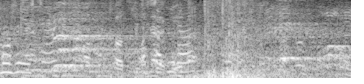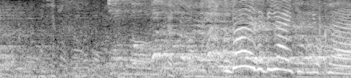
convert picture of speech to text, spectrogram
Może jeszcze? Ostatni raz? No dalej wybijajcie piłkę.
